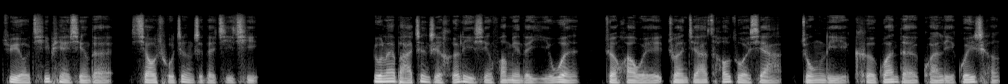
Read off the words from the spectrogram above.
具有欺骗性的消除政治的机器，用来把政治合理性方面的疑问转化为专家操作下中立客观的管理规程。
